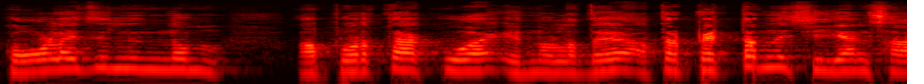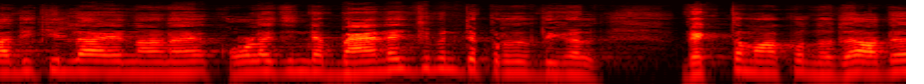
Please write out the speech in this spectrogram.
കോളേജിൽ നിന്നും പുറത്താക്കുക എന്നുള്ളത് അത്ര പെട്ടെന്ന് ചെയ്യാൻ സാധിക്കില്ല എന്നാണ് കോളേജിന്റെ മാനേജ്മെന്റ് പ്രതിനിധികൾ വ്യക്തമാക്കുന്നത്. അത്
